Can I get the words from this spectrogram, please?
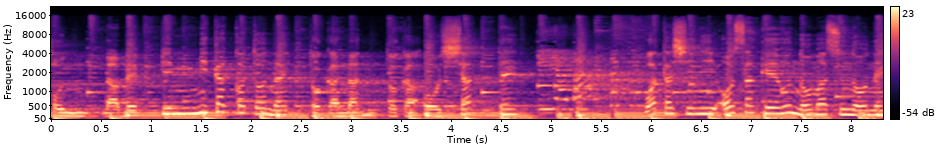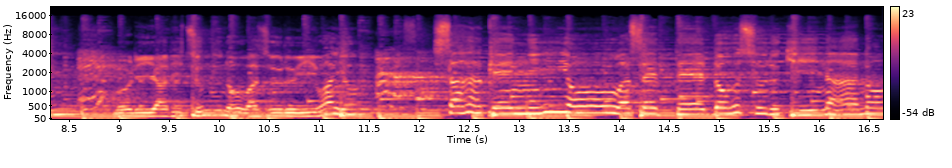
こんなべっぴん見たことないとかなんとかおっしゃって。私にお酒を飲ますのね。無理やり積むのはずるいわよ。酒に酔わせてどうする気なの。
